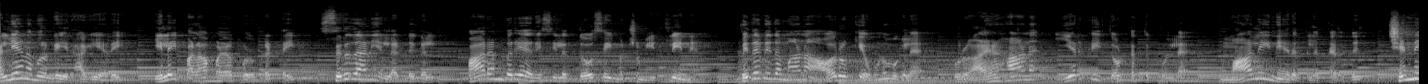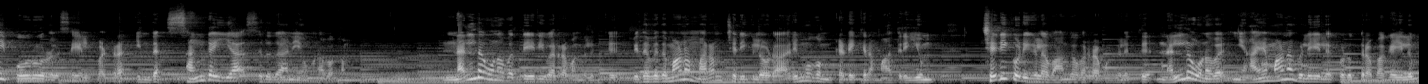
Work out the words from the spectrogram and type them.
கல்யாண முருங்கை ராகி இலை பலாப்பழ கொழுக்கட்டை சிறுதானிய லட்டுகள் பாரம்பரிய அரிசியில தோசை மற்றும் இட்லின்னு விதவிதமான ஆரோக்கிய உணவுகளை ஒரு அழகான இயற்கை தோட்டத்துக்குள்ள மாலை நேரத்தில் தருது சென்னை போரூரில் செயல்படுற இந்த சங்கையா சிறுதானிய உணவகம். நல்ல உணவை தேடி வர்றவங்களுக்கு விதவிதமான மரம் செடிகளோட அறிமுகம் கிடைக்கிற மாதிரியும் செடி கொடிகளை வாங்க வர்றவங்களுக்கு நல்ல உணவை நியாயமான விலையில கொடுக்குற வகையிலும்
